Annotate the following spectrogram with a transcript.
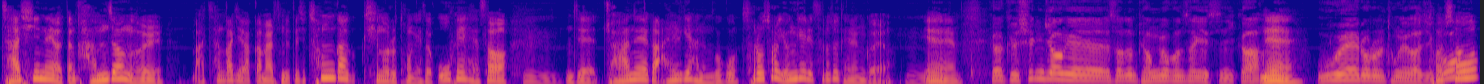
자신의 어떤 감정을 마찬가지 아까 말씀드렸듯이 청각 신호를 통해서 우회해서 음, 이제 좌뇌가 알게 하는 거고 서로 서로 연결이 서로 되는 거예요. 음. 예, 그러니까 그 신경에서는 병력 현상이 있으니까 네. 우회로를 통해 가지고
